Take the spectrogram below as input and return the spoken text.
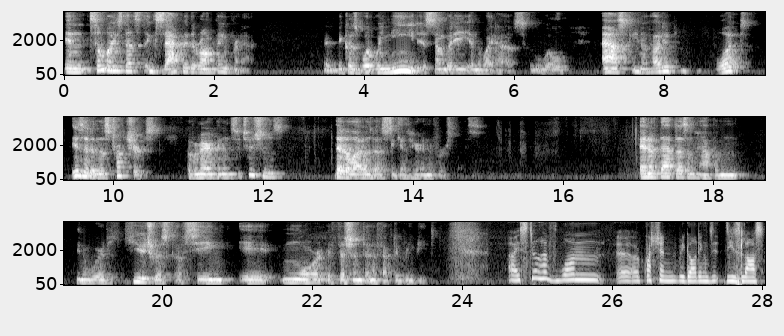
in some ways, that's exactly the wrong thing for now. Because what we need is somebody in the White House who will ask, you know, how do what is it in the structures of American institutions that allowed us to get here in the first place? And if that doesn't happen, know, we're at huge risk of seeing a more efficient and effective repeat. I still have one uh, question regarding th these last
